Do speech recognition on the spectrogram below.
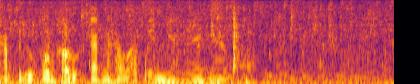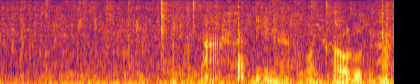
ครับไปดูผลเข้าหลุดกันนะครับว่าเป็นยังไงนะครับนี่นะฮะผลเข้าหลุดนะครับ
